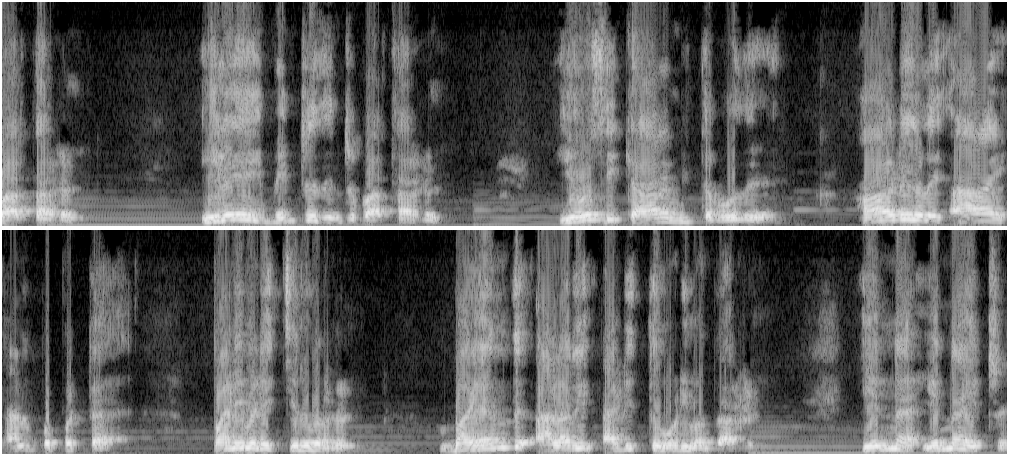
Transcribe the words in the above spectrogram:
பார்த்தார்கள். இலையை மென்று தின்று பார்த்தார்கள். யோசிக்க ஆரம்பித்த போது ஆடுகளை ஆராய் அனுப்பப்பட்ட பணிவிடை சிறுவர்கள் பயந்து அலறி அடித்து ஓடி வந்தார்கள். என்ன என்ன ஆயிற்று?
